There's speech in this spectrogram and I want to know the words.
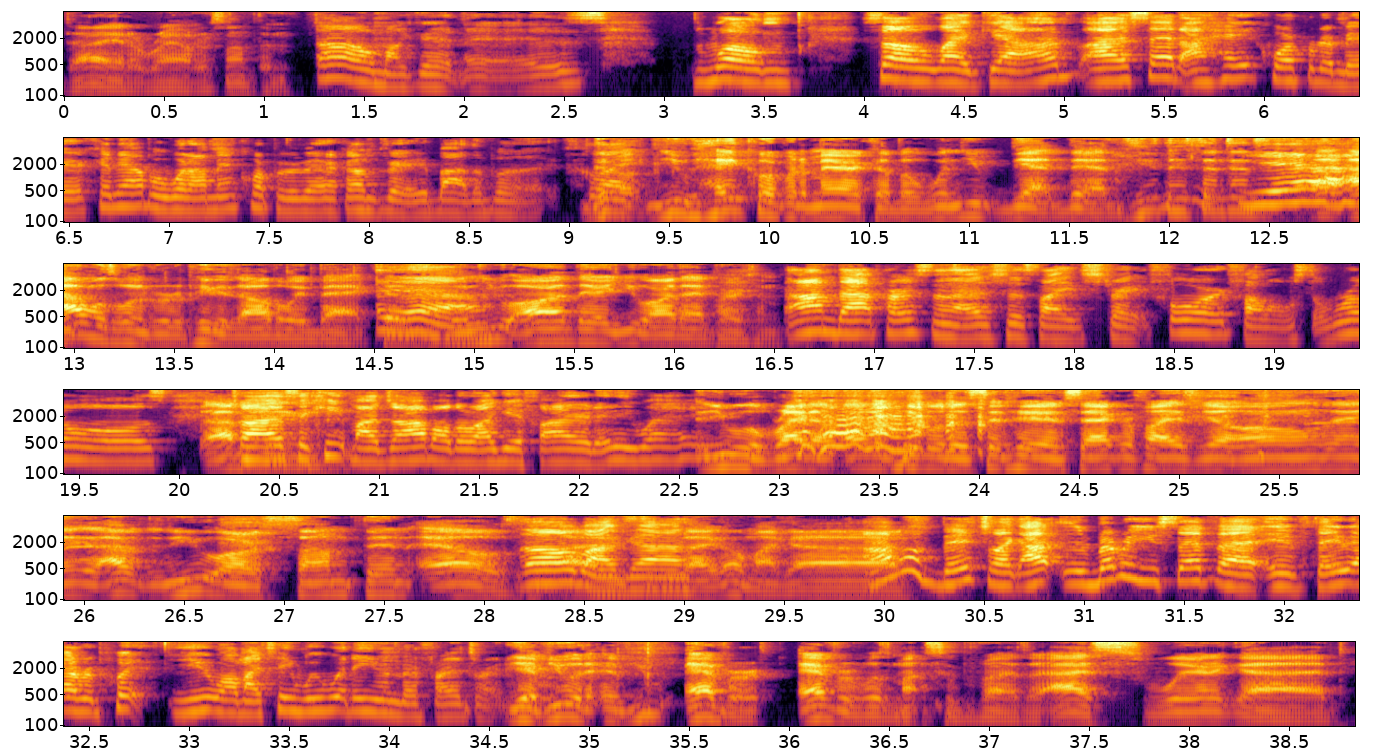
diet around or something. Oh my goodness. Well, so like, yeah, I'm, I said I hate corporate America now, but when I'm in corporate America, I'm very by the book. Like, you hate corporate America, but when you yeah yeah see this sentence Yeah. I, I almost wanted to repeat it all the way back. Yeah. when you are there, you are that person. I'm that person that's just like straightforward, follows the rules, I tries mean, to keep my job, although I get fired anyway. You will write up other people to sit here and sacrifice your own thing. I, you are something else. Oh, my used to be God. like oh my god! I'm a bitch. Like I remember you said that if they ever put you on my team, we wouldn't even been friends right now. Yeah, if you would, if you ever, ever was my supervisor, I swear to God,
